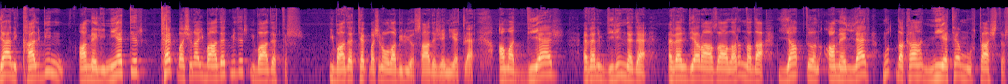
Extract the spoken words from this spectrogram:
yani kalbin ameli niyettir. Tek başına ibadet midir? İbadettir. İbadet tek başına olabiliyor sadece niyetle. Ama diğer efendim dilinle de efendim diğer azalarınla da yaptığın ameller mutlaka niyete muhtaçtır.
